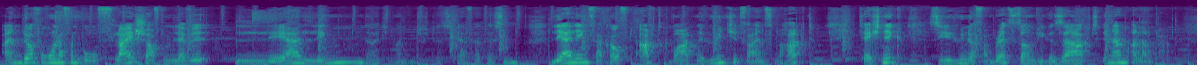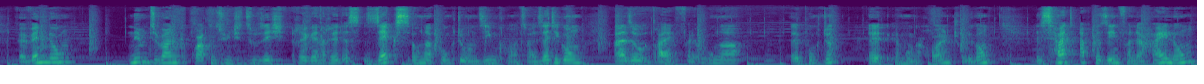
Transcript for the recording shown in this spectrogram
Ein Dorfbewohner von Beruf Fleischer auf dem Level Lehrling, da hat jemand das R vergessen. Lehrling verkauft 8 gebratene Hühnchen für einen Smaragd. Technik, siehe Hühner vom Redstone, wie gesagt, in einem anderen Part. Verwendung, nimmt ein gebratenes Hühnchen zu sich, regeneriert es 6 Hungerpunkte und 7,2 Sättigung, also 3 volle Hungerpunkte äh, Hungerrollen, Entschuldigung. Es hat, abgesehen von der Heilung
